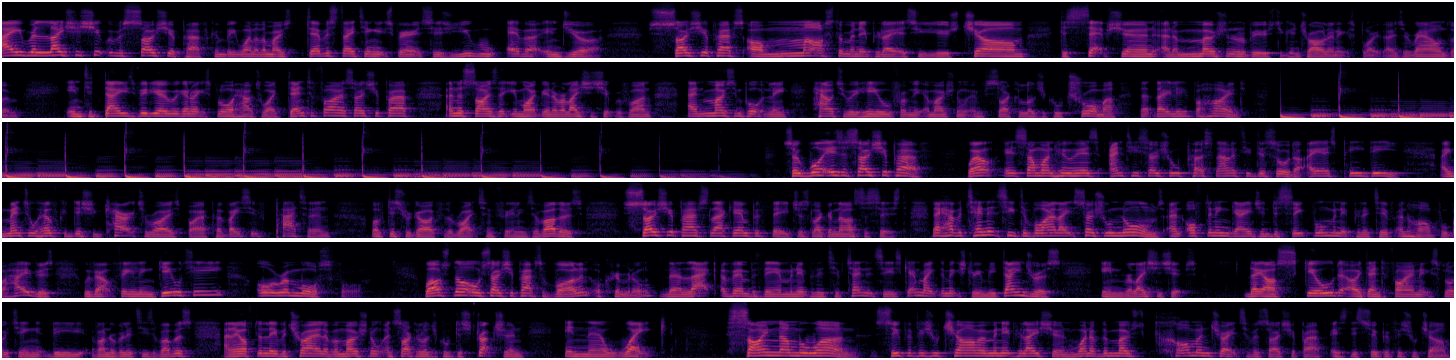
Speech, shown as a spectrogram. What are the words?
A relationship with a sociopath can be one of the most devastating experiences you will ever endure. Sociopaths are master manipulators who use charm, deception, and emotional abuse to control and exploit those around them. In today's video, we're going to explore how to identify a sociopath and the signs that you might be in a relationship with one, and most importantly, how to heal from the emotional and psychological trauma that they leave behind. So, what is a sociopath? Well, it's someone who has antisocial personality disorder, ASPD, a mental health condition characterized by a pervasive pattern of disregard for the rights and feelings of others. Sociopaths lack empathy, just like a narcissist. They have a tendency to violate social norms and often engage in deceitful, manipulative, and harmful behaviors without feeling guilty or remorseful. Whilst not all sociopaths are violent or criminal, their lack of empathy and manipulative tendencies can make them extremely dangerous in relationships. They are skilled at identifying and exploiting the vulnerabilities of others, and they often leave a trail of emotional and psychological destruction in their wake. Sign number one superficial charm and manipulation. One of the most common traits of a sociopath is this superficial charm.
